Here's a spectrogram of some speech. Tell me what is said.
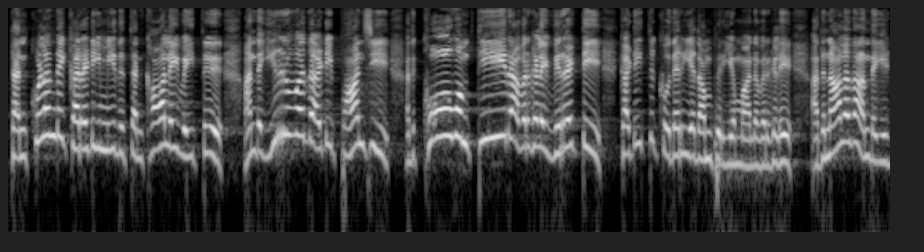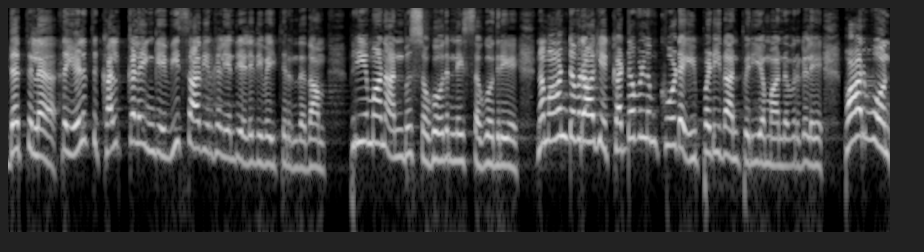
தன் குழந்தை கரடி மீது தன் காலை வைத்து அந்த இருபது அடி பாஞ்சி அது கோபம் தீர அவர்களை விரட்டி கடித்து குதறியதாம் பிரியமானவர்களே. அதனாலதான் அந்த இடத்துல அந்த எழுத்து கற்களை இங்கே வீசாதீர்கள் என்று எழுதி வைத்திருந்ததாம். பிரியமான அன்பு சகோதரனை சகோதரியே நம் ஆண்டவராகிய கடவுளும் கூட இப்படிதான் பிரியமானவர்களே. பார்வோன்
